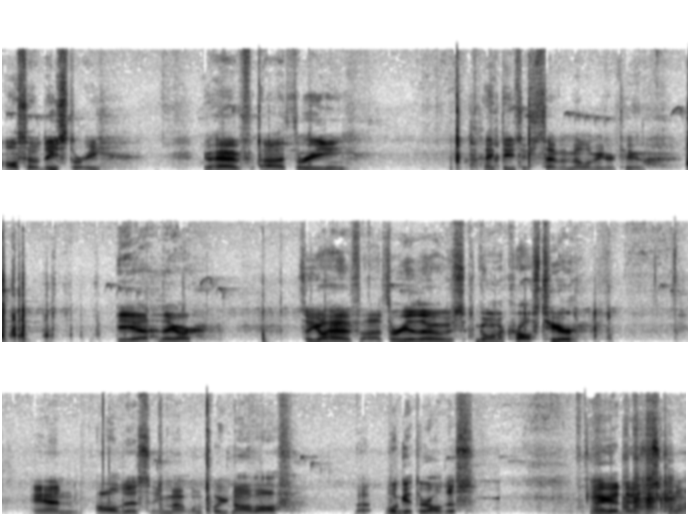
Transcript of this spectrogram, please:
also these three. You'll have uh, three, I think these are seven millimeter too. Yeah, they are. So you'll have uh, three of those going across here. And all this, you might want to pull your knob off. But we'll get through all this. All you gotta do is just kind of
